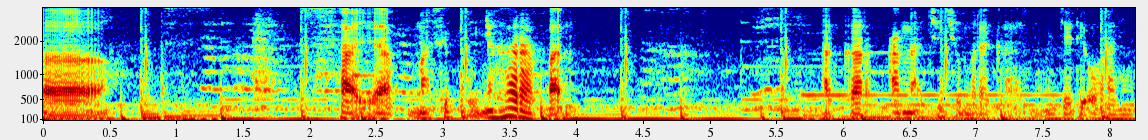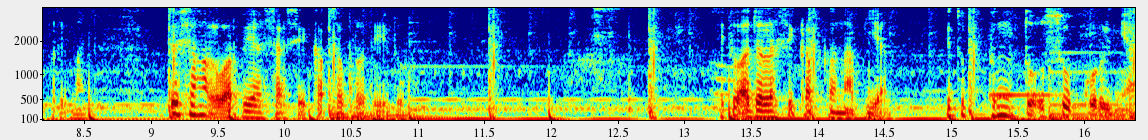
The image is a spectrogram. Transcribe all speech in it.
uh, saya masih punya harapan agar anak cucu mereka menjadi orang yang beriman. Itu sangat luar biasa sikap seperti itu. Itu adalah sikap kenabian. Itu bentuk syukurnya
